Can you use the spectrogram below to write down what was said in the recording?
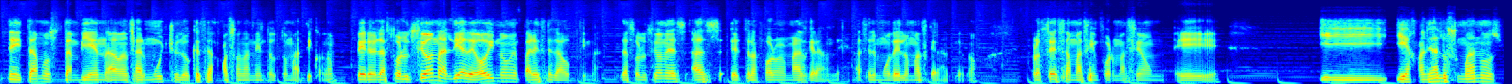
necesitamos también avanzar mucho en lo que es el razonamiento automático, ¿no? Pero la solución al día de hoy no me parece la óptima. La solución es haz el transformer más grande, haz el modelo más grande, ¿no? Procesa más información. Eh, y, y en realidad los humanos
